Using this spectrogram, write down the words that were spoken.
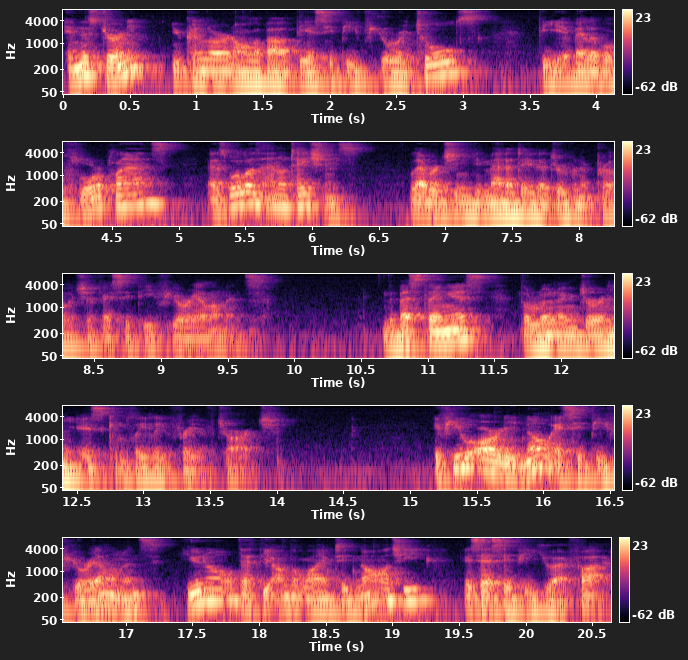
In this journey, you can learn all about the SAP Fiori tools, the available floor plans, as well as annotations, leveraging the metadata-driven approach of SAP Fiori Elements. And the best thing is, the learning journey is completely free of charge. If you already know SAP Fiori Elements, you know that the underlying technology is SAP UI5.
